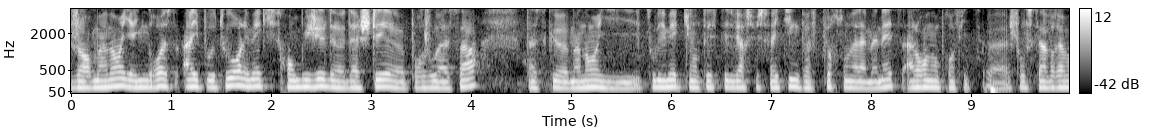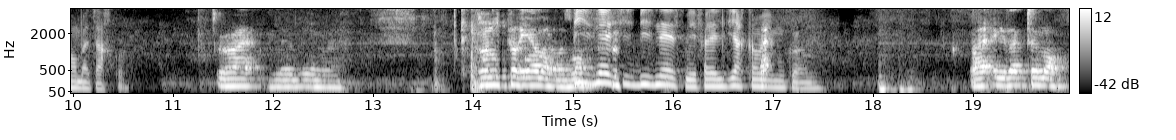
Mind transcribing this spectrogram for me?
genre maintenant il y a une grosse hype autour, les mecs ils seront obligés d'acheter euh, pour jouer à ça parce que maintenant tous les mecs qui ont testé le versus fighting peuvent plus retourner à la manette, alors on en profite. Euh, je trouve ça vraiment bâtard quoi. Ouais, mais bon, on n'y peut rien malheureusement. Business is business, mais il fallait le dire quand même quoi. Ouais, exactement.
